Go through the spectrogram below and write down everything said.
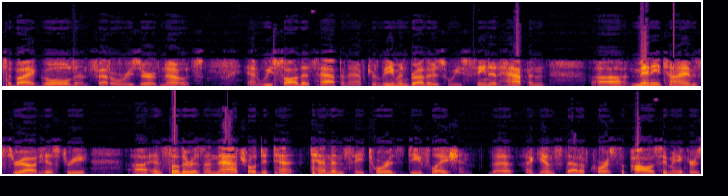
to buy gold and Federal Reserve notes. And we saw this happen after Lehman Brothers. We've seen it happen uh, many times throughout history. Uh, and so there is a natural tendency towards deflation. That against that, of course, the policymakers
